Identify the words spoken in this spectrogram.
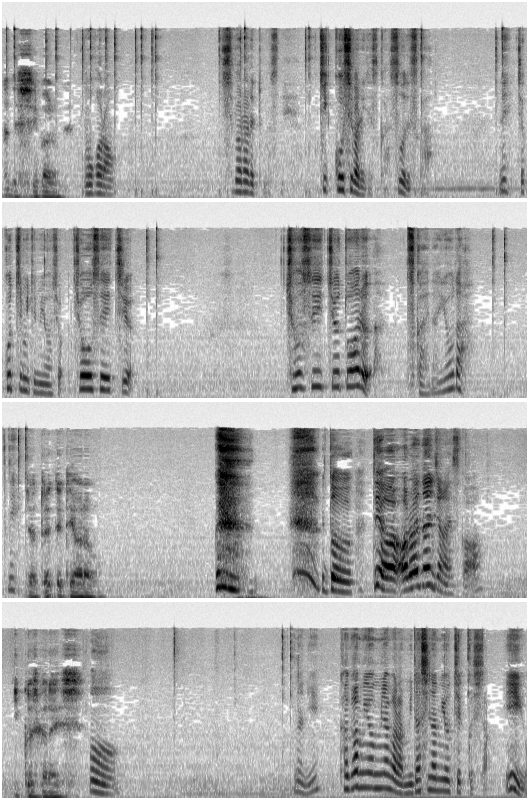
なんで縛るんだよ。わからん。縛られてますね。亀甲縛りですか？そうですか。ねじゃあこっち見てみましょう。調整中。調整中とある使えないようだ。じゃあどうやって手洗うの？と手は洗えないんじゃないですか？一個しかないし。うん。何？鏡を見ながら身だしなみをチェックした。いいよ。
